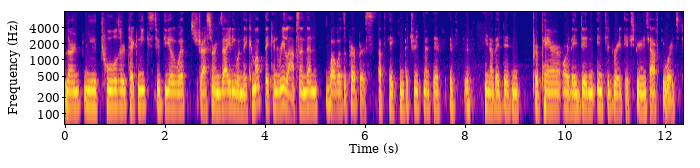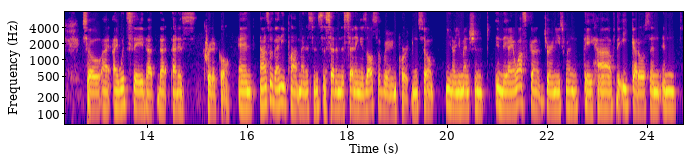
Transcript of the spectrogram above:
learned new tools or techniques to deal with stress or anxiety when they come up they can relapse and then what was the purpose of taking the treatment if if, if you know they didn't prepare or they didn't integrate the experience afterwards. So I, I, would say that, that that is critical. And as with any plant medicines, the set and the setting is also very important. So you know, you mentioned in the ayahuasca journeys when they have the icaros and, and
